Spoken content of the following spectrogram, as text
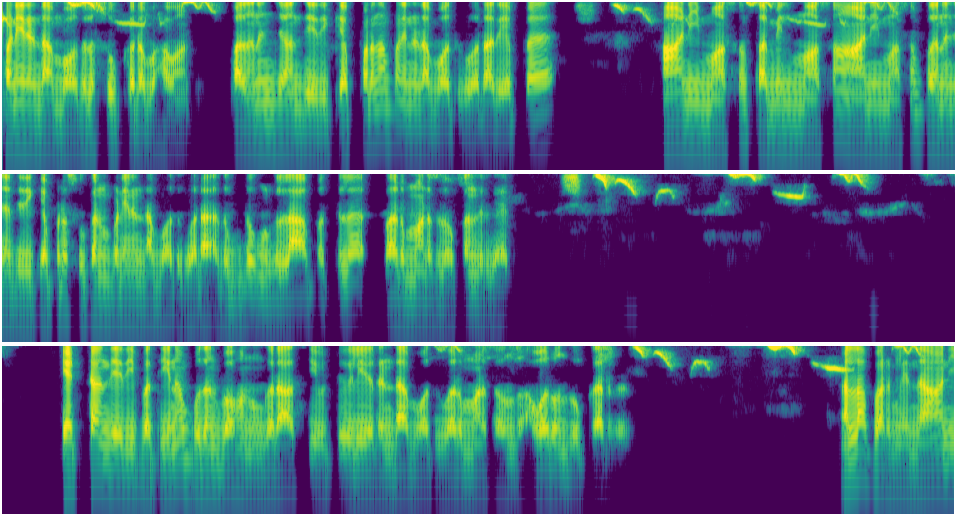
பன்னிரெண்டாம் பாவத்துல சுக்கர பகவான். பதினஞ்சாம் தேதிக்கு அப்புறம் தான் பன்னிரெண்டாம் பாவத்துக்கு வர்றாரு. எப்ப? ஆனி மாசம் தமிழ் மாசம் ஆனி மாசம் பதினஞ்சாம் தேதிக்கு அப்புறம் சுக்கரன் பன்னிரெண்டாம் பாவத்துக்கு வர்றாரு. அது மட்டும் உங்களுக்கு லாபத்துல வருமானத்துல உட்காந்துருக்காரு எட்டாம் தேதி பாத்தீங்கன்னா புதன் பகவான் உங்க ராசியை விட்டு வெளியே ரெண்டாம் பாவத்துக்கு வருமானத்தை வந்து அவர் வந்து உட்கார்றாரு. நல்லா பாருங்களேன் இந்த ஆனி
